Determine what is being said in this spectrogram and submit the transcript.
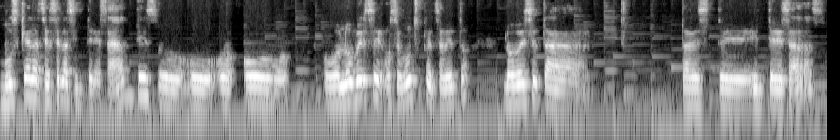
buscan hacérselas interesantes o, o, o, o, no verse, o según su pensamiento, no verse tan, tan este, interesadas.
